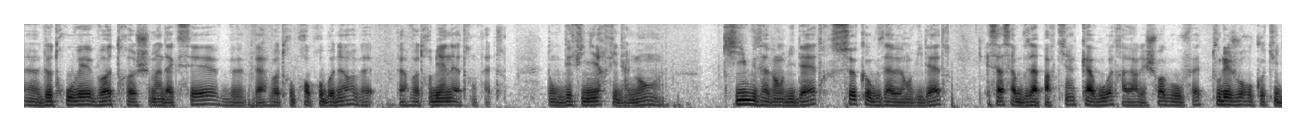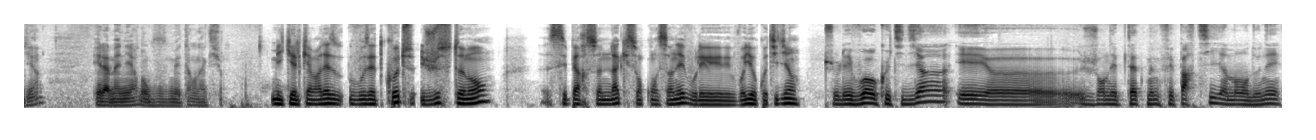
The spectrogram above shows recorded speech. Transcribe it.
de trouver votre chemin d'accès vers votre propre bonheur, vers votre bien-être en fait. Donc définir finalement qui vous avez envie d'être, ce que vous avez envie d'être, et ça, ça vous appartient qu'à vous à travers les choix que vous faites tous les jours au quotidien et la manière dont vous vous mettez en action. Michael Camardez, vous êtes coach. Justement, ces personnes-là qui sont concernées, vous les voyez au quotidien je les vois au quotidien et euh, j'en ai peut-être même fait partie à un moment donné.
